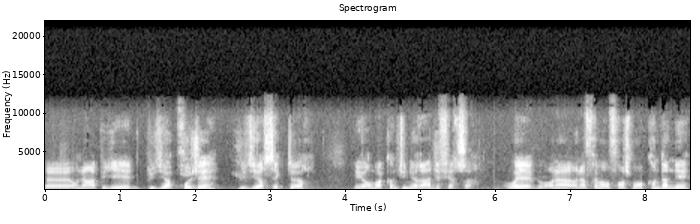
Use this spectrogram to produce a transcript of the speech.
Euh, on a appuyé plusieurs projets, plusieurs secteurs et on va continuera de faire ça. Oui, on a, on a vraiment franchement condamné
